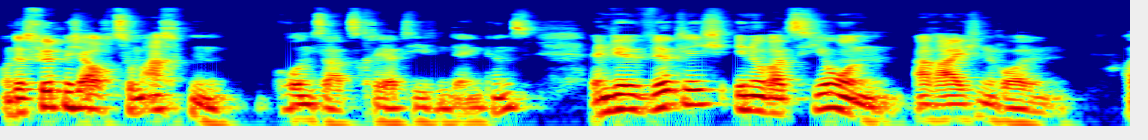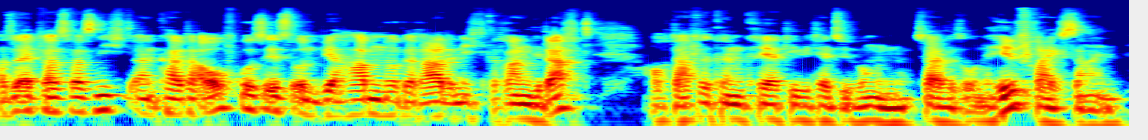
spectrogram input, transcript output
Und das führt mich auch zum achten Grundsatz kreativen Denkens. Wenn wir wirklich Innovation erreichen wollen, also etwas, was nicht ein kalter Aufguss ist und wir haben nur gerade nicht dran gedacht, auch dafür können Kreativitätsübungen zweifelsohne hilfreich sein.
